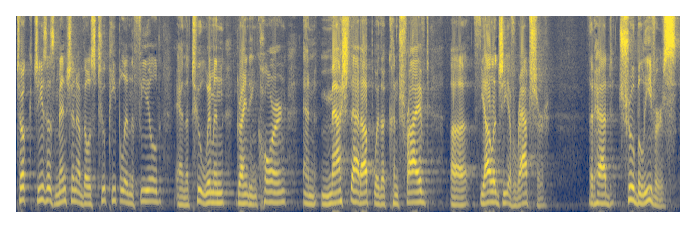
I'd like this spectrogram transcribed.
took Jesus' mention of those two people in the field and the two women grinding corn and mashed that up with a contrived uh, theology of rapture that had true believers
